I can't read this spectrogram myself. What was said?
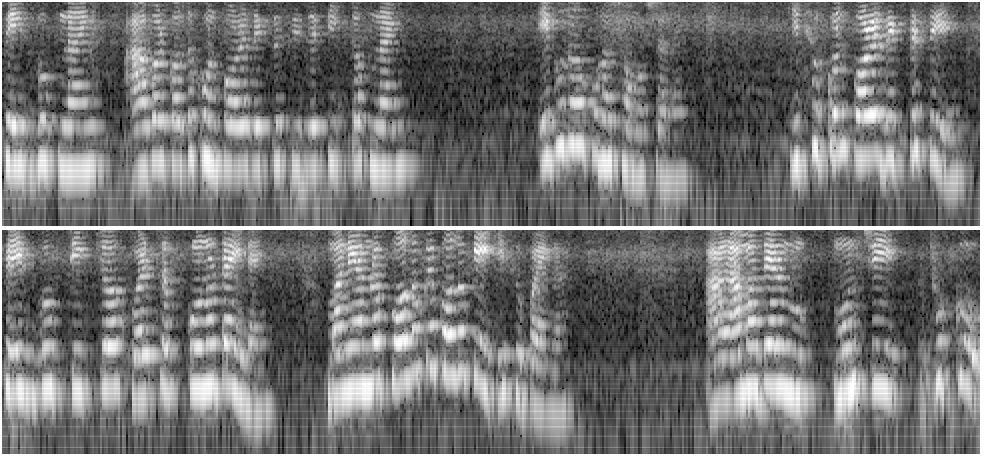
ফেসবুক নাই আবার কতক্ষণ পরে দেখতেছি যে টিকটক নাই এগুলোও কোনো সমস্যা নাই। কিছুক্ষণ পরে দেখতেছি ফেসবুক টিকটক হোয়াটসঅ্যাপ কোনোটাই নাই। মানে আমরা পলকে পলকেই কিছু পাই না। আর আমাদের মন্ত্রী থুকু,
